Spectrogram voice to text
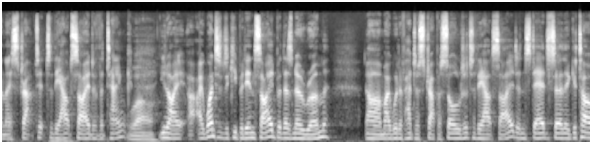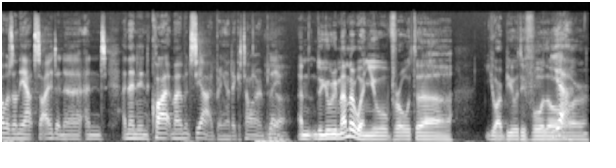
and I strapped it to the outside of the tank. Wow. You know, I I wanted to keep it inside, but there's no room. Um, I would have had to strap a soldier to the outside instead. So the guitar was on the outside, and uh, and and then in quiet moments, yeah, I'd bring out a guitar and play. Yeah. And do you remember when you wrote uh, "You Are Beautiful" or Yeah.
